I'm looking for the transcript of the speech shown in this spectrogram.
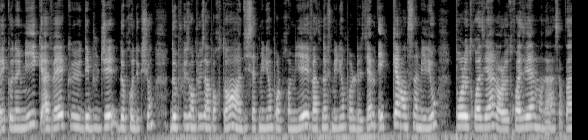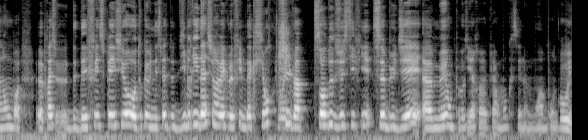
économiques avec des budgets de production de plus en plus importants. 17 hein, millions pour le premier, 29 millions pour le deuxième et 45 millions pour le troisième, alors le troisième, on a un certain nombre euh, presque d'effets spéciaux, en tout cas une espèce d'hybridation avec le film d'action qui va sans doute justifier ce budget, euh, mais on peut dire euh, clairement que c'est le moins bon. Oui,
